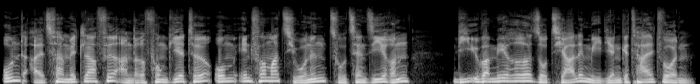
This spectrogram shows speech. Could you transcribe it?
und als Vermittler für andere fungierte, um Informationen zu zensieren, die über mehrere soziale Medien geteilt wurden.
